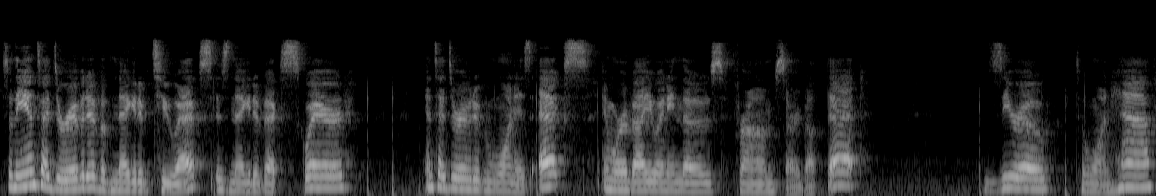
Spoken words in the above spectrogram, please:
So the antiderivative of negative 2x is negative x squared. Antiderivative of 1 is x, and we're evaluating those from, sorry about that, 0 to 1 half,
